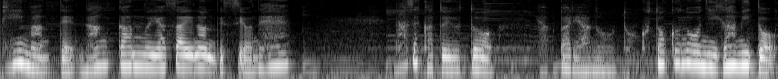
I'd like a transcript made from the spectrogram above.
ピーマンって難関の野菜なんですよね。なぜかというとやっぱりあの独特の苦味と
